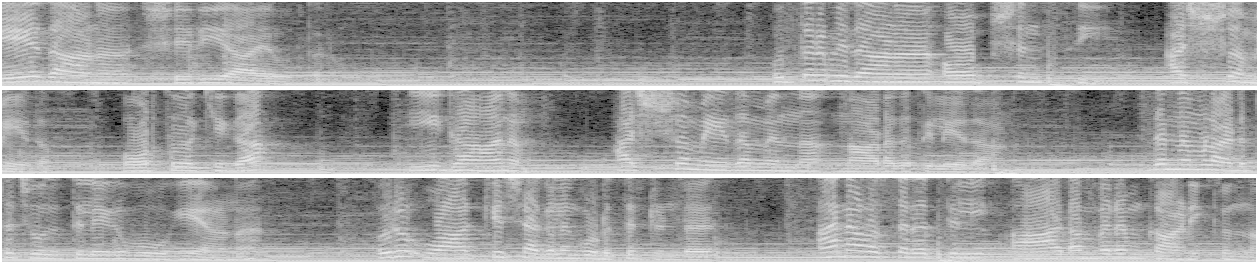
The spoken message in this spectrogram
ഏതാണ് ശരിയായ ഉത്തരം? ഉത്തരം ഇതാണ് ഓപ്ഷൻ സി അശ്വമേധം. ഓർത്തു വയ്ക്കുക ഈ ഗാനം അശ്വമേധം എന്ന നാടകത്തിലേതാണ്. ഇത് നമ്മൾ അടുത്ത ചോദ്യത്തിലേക്ക് പോവുകയാണ്. ഒരു വാക്യശകലം കൊടുത്തിട്ടുണ്ട്. അനവസരത്തിൽ ആഡംബരം കാണിക്കുന്ന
